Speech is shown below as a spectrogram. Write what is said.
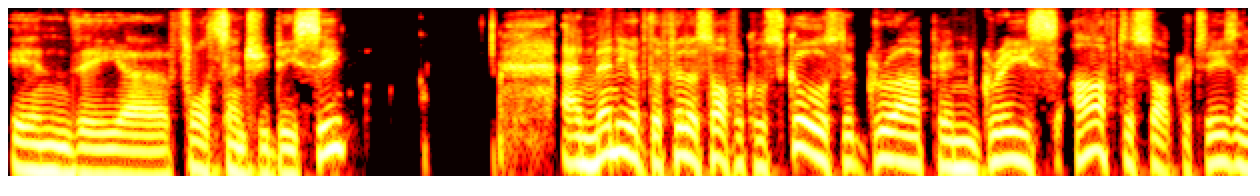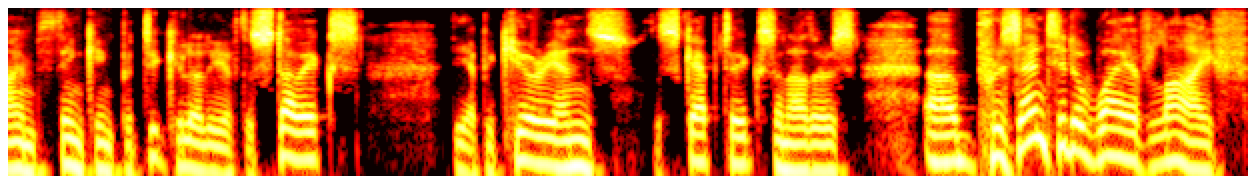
in the uh, fourth century BC. And many of the philosophical schools that grew up in Greece after Socrates, I'm thinking particularly of the Stoics, the Epicureans, the skeptics, and others, uh, presented a way of life,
